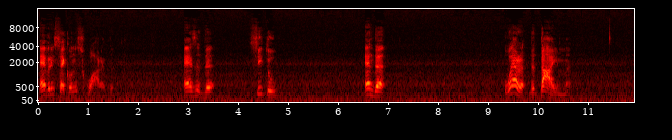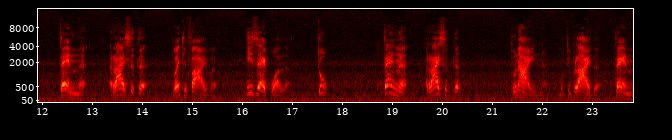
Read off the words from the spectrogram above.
every second squared as the C2 and uh, where the time 10 raised 25 is equal to 10 raised to 9 multiplied 10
